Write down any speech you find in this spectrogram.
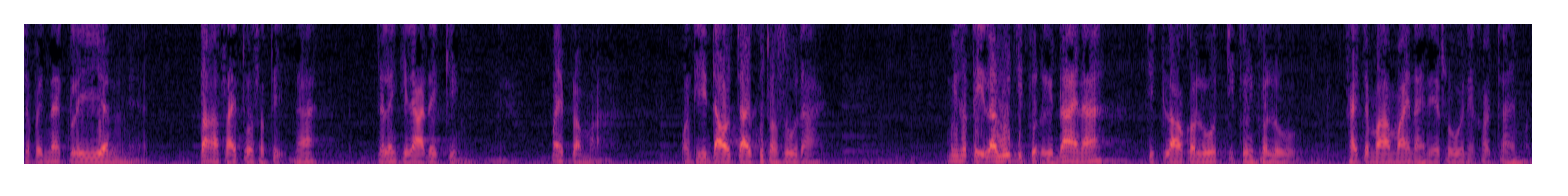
จะเป็นนักเรียนเนี่ยต้องอาศัยตัวสตินะ จะเล่นกีฬาได้เก่ง ไม่ประมาทบางทีเดาใจคู่ต่อสู้ได้ มีสติแล้วรู้จิตคนอื่นได้นะ จิตเราก็รู้จิตคนอื่นก็รู้ ใครจะมาไม้ไหนนี่รู้เนี่ยเข้าใจหมด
